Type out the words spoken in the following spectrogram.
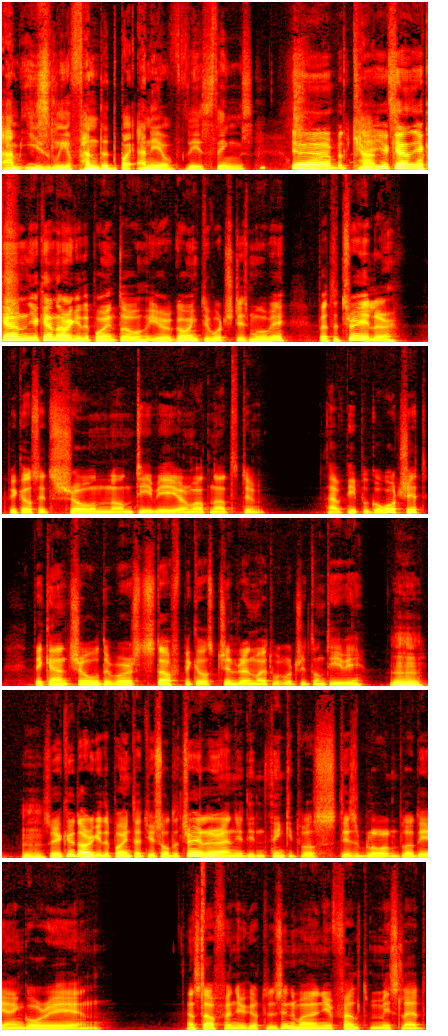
am easily offended by any of these things. Yeah, but you, can't you can you can you can argue the point though. You're going to watch this movie, but the trailer, because it's shown on TV or whatnot to have people go watch it, they can't show the worst stuff because children might watch it on TV. hmm hmm So you could argue the point that you saw the trailer and you didn't think it was this blo- bloody and gory and and stuff, and you go to the cinema and you felt misled,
